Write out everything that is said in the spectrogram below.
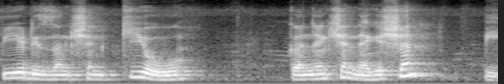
P disjunction Q conjunction negation P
